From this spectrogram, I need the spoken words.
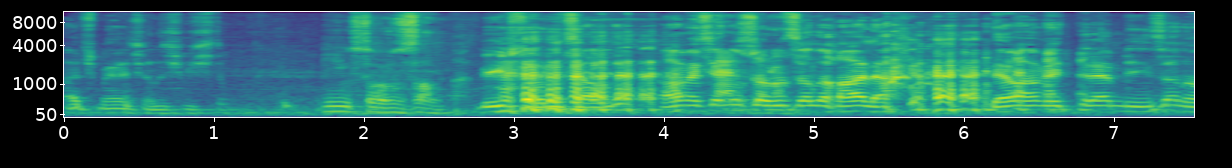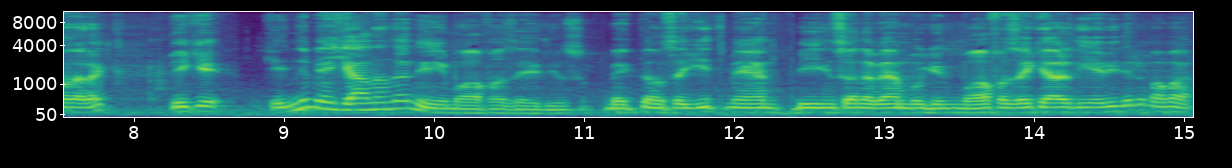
açmaya çalışmıştım. Büyük sorunsal. Büyük sorunsaldı. Ahmet senin sorunsalı hala devam ettiren bir insan olarak. Peki kendi mekanında neyi muhafaza ediyorsun? McDonald's'a gitmeyen bir insana ben bugün muhafazakar diyebilirim ama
